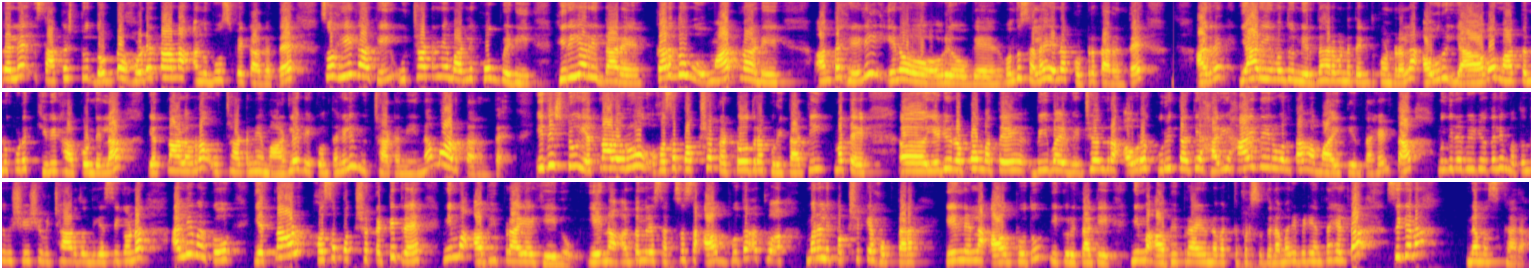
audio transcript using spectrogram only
ಕರ್ನಾಟಕದಲ್ಲೇ ಸಾಕಷ್ಟು ದೊಡ್ಡ ಹೊಡೆತಾನ ಅನುಭವಿಸ್ಬೇಕಾಗತ್ತೆ. ಸೊ ಹೀಗಾಗಿ ಉಚ್ಚಾಟನೆ ಮಾಡ್ಲಿಕ್ಕೆ ಹೋಗ್ಬೇಡಿ. ಹಿರಿಯರಿದ್ದಾರೆ, ಕರೆದು ಮಾತನಾಡಿ ಅಂತ ಹೇಳಿ ಏನೋ ಅವ್ರಿಗೆ ಒಂದು ಸಲಹೆನ ಕೊಟ್ಟಿರ್ತಾರಂತೆ. ಆದ್ರೆ ಯಾರು ಈ ಒಂದು ನಿರ್ಧಾರವನ್ನ ತೆಗೆದುಕೊಂಡ್ರಲ್ಲ, ಅವರು ಯಾವ ಮಾತನ್ನು ಕೂಡ ಕಿವಿಗೆ ಹಾಕೊಂಡಿಲ್ಲ. ಯತ್ನಾಳ್ ಅವ್ರನ್ನ ಉಚ್ಚಾಟನೆ ಮಾಡ್ಲೇಬೇಕು ಅಂತ ಹೇಳಿ ಉಚ್ಚಾಟನೆಯನ್ನ ಮಾಡ್ತಾರಂತೆ. ಇದಿಷ್ಟು ಯತ್ನಾಳ್ ಅವರು ಹೊಸ ಪಕ್ಷ ಕಟ್ಟೋದ್ರ ಕುರಿತಾಗಿ ಮತ್ತೆ ಯಡಿಯೂರಪ್ಪ ಮತ್ತೆ ಬಿ ವೈ ವಿಜೇಂದ್ರ ಅವರ ಕುರಿತಾಗಿ ಹರಿಹಾಯ್ದೇ ಇರುವಂತಹ ಮಾಹಿತಿ ಅಂತ ಹೇಳ್ತಾ ಮುಂದಿನ ವಿಡಿಯೋದಲ್ಲಿ ಮತ್ತೊಂದು ವಿಶೇಷ ವಿಚಾರದೊಂದಿಗೆ ಸಿಗೋಣ. ಅಲ್ಲಿವರೆಗೂ ಯತ್ನಾಳ್ ಹೊಸ ಪಕ್ಷ ಕಟ್ಟಿದ್ರೆ ನಿಮ್ಮ ಅಭಿಪ್ರಾಯ ಏನು? ಏನ ಅಂತಂದ್ರೆ ಸಕ್ಸಸ್ ಆಗ್ಬೋದಾ ಅಥವಾ ಮರಳಿ ಪಕ್ಷಕ್ಕೆ ಹೋಗ್ತಾರ? ಏನೆಲ್ಲ ಆಗ್ಬೋದು ಈ ಕುರಿತಾಗಿ ನಿಮ್ಮ ಅಭಿಪ್ರಾಯವನ್ನು ವ್ಯಕ್ತಪಡಿಸೋದನ್ನ ಮರಿಬೇಡಿ ಅಂತ ಹೇಳ್ತಾ ಸಿಗೋಣ. ನಮಸ್ಕಾರ.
